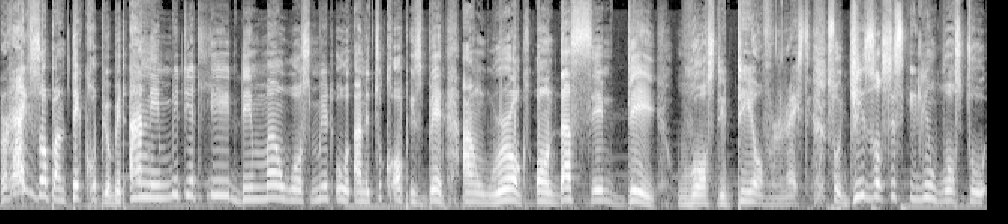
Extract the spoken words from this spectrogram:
Rise up and take up your bed. And immediately the man was made whole and he took up his bed and worked on that same day was the day of rest. So Jesus' healing was to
